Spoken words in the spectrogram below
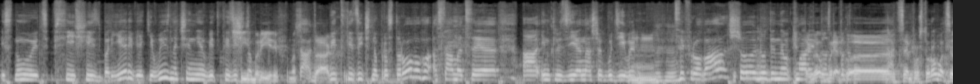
існують всі шість бар'єрів, які визначені від фізичного Шість бар'єрів у нас. Так, від фізично-просторового, а саме це а, інклюзія наших будівель, цифрова, що люди не Так, мають давай доступу порядку. до Е, Так. Це просторова, це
